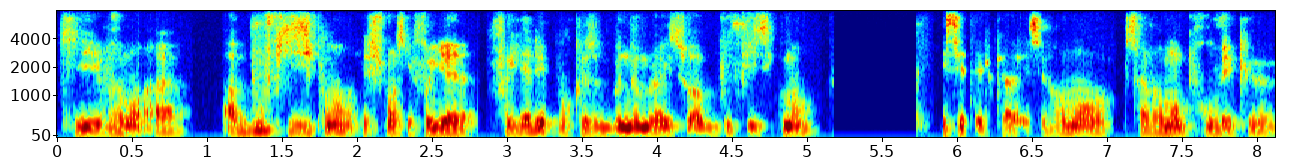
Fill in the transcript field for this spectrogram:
qui est vraiment à, à bout physiquement. Et je pense qu'il faut, y aller- faut y aller pour que ce bonhomme-là il soit à bout physiquement. Et c'était le cas. Et c'est vraiment, ça a vraiment prouvé que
